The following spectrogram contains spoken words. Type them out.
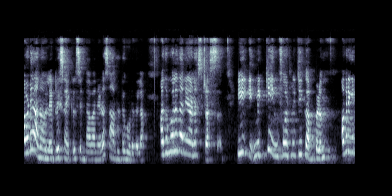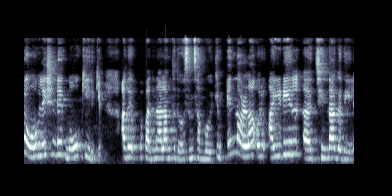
അവിടെ അനോലേറ്ററി സൈക്കിൾസ് ഉണ്ടാവാനുള്ള സാധ്യത കൂടുതലാണ് അതുപോലെ തന്നെയാണ് സ്ട്രെസ് ഈ മിക്ക ഇൻഫെർട്ടിലിറ്റി കപ്പിളും അവരിങ്ങനെ ഓവുലേഷൻ ഡേ നോക്കിയിരിക്കും. അത് ഇപ്പൊ പതിനാലാമത്തെ ദിവസം സംഭവിക്കും എന്നുള്ള ഒരു ഐഡിയൽ ചിന്താഗതിയിൽ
